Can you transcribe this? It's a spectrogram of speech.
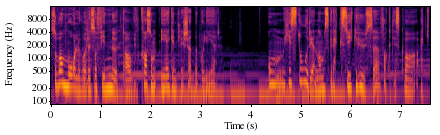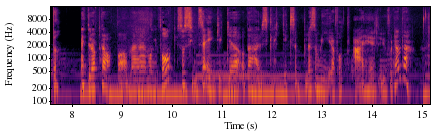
så var målet vårt å finne ut av hva som egentlig skjedde på Lier om historien om skrekksykehuset faktisk var ekte. Etter å ha prata med mange folk, så syns jeg egentlig ikke at det her skrekkeksempelet som Lier har fått, er helt ufortjent. Jeg.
